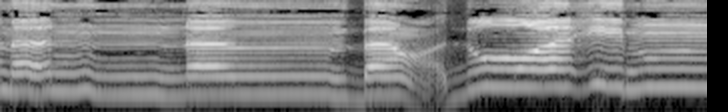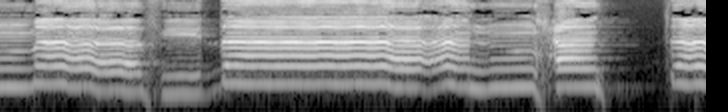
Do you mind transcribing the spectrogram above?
منا بعد وإما فداء حتى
